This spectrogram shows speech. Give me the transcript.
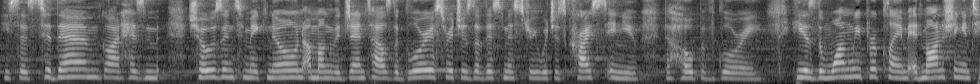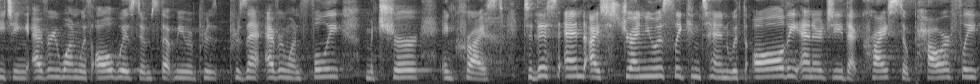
He says, To them, God has chosen to make known among the Gentiles the glorious riches of this mystery, which is Christ in you, the hope of glory. He is the one we proclaim, admonishing and teaching everyone with all wisdom, so that we may pre- present everyone fully mature in Christ. To this end, I strenuously contend with all the energy that Christ so powerfully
